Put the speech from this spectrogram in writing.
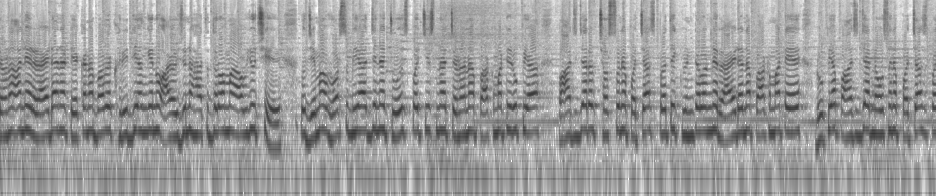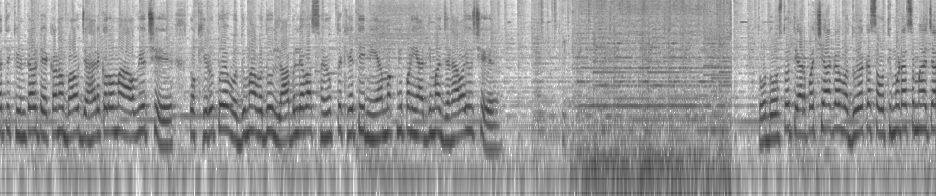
ચણા અને રાયડાના ટેકાના ભાવે ખરીદી અંગેનું આયોજન હાથ ધરવામાં આવ્યું છે. તો જેમાં વર્ષ બે હજારના ચોવીસ પચીસના ચણાના પાક માટે રૂપિયા પાંચ હજાર છસો ને પચાસ પ્રતિ ક્વિન્ટલ અને રાયડાના પાક માટે રૂપિયા પાંચ હજાર નવસો ને પચાસ પ્રતિ ક્વિન્ટલ ટેકાનો ભાવ જાહેર કરવામાં આવ્યો છે. તો ખેડૂતોએ વધુમાં વધુ લાભ લેવા સંયુક્ત ખેતી નિયામકની પણ યાદીમાં જણાવાયું છે. તો દોસ્તો, ત્યાર પછી આગળ વધુ એક સૌથી મોટા સમાચાર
